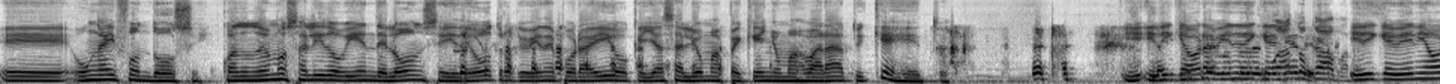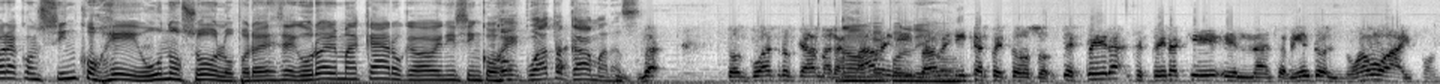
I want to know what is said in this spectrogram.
eh, un iPhone 12, cuando no hemos salido bien del 11 y de otro que viene por ahí o que ya salió más pequeño, más barato? ¿Y qué es esto? Y, y de que ahora viene de que, y de que viene ahora con 5G, uno solo, pero de seguro es el más caro que va a venir 5G. Con cuatro cámaras. Con cuatro cámaras, No, va, a venir, va a venir carpetoso. Se espera, se espera que el lanzamiento del nuevo iPhone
